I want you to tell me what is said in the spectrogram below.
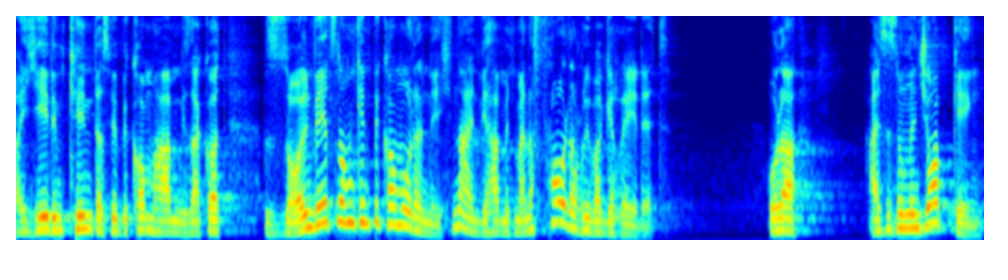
bei jedem Kind, das wir bekommen haben, gesagt, Gott, sollen wir jetzt noch ein Kind bekommen oder nicht? Nein, wir haben mit meiner Frau darüber geredet. Oder als es um den Job ging,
